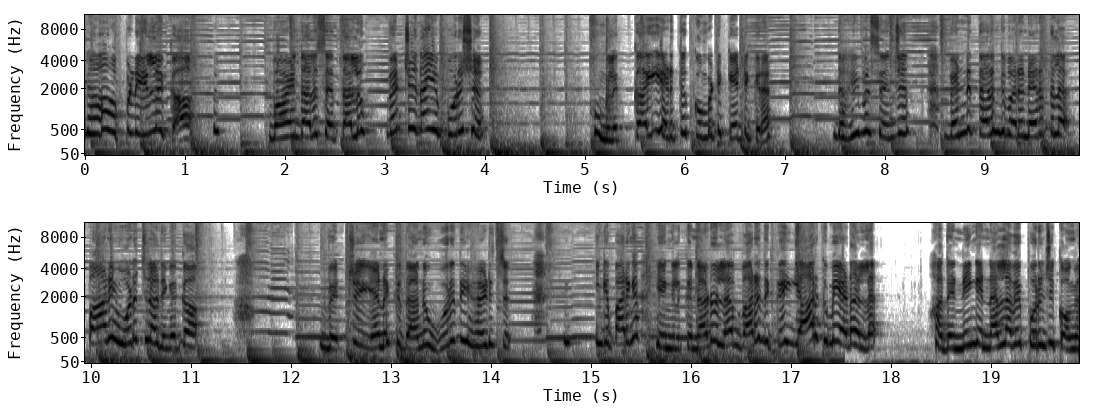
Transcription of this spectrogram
நான் அப்படி இல்லக்கா. வாழ்ந்தாலும் செத்தாலும் வெற்றிதான் என் புருஷன். உங்களை கை எடுத்து கும்பிட்டு கேட்டுக்கிறேன். தயவு செஞ்சு வெண்ணு திறந்து வர நேரத்துல பானை உடைச்சிடாதீங்கக்கா. வெற்றி எனக்கு தானே உறுதி ஆயிடுச்சு. இங்க பாருங்க எங்களுக்கு நடுவுல வரதுக்கு யாருக்குமே இடம் இல்ல. அதை நீங்க நல்லாவே புரிஞ்சுக்கோங்க.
